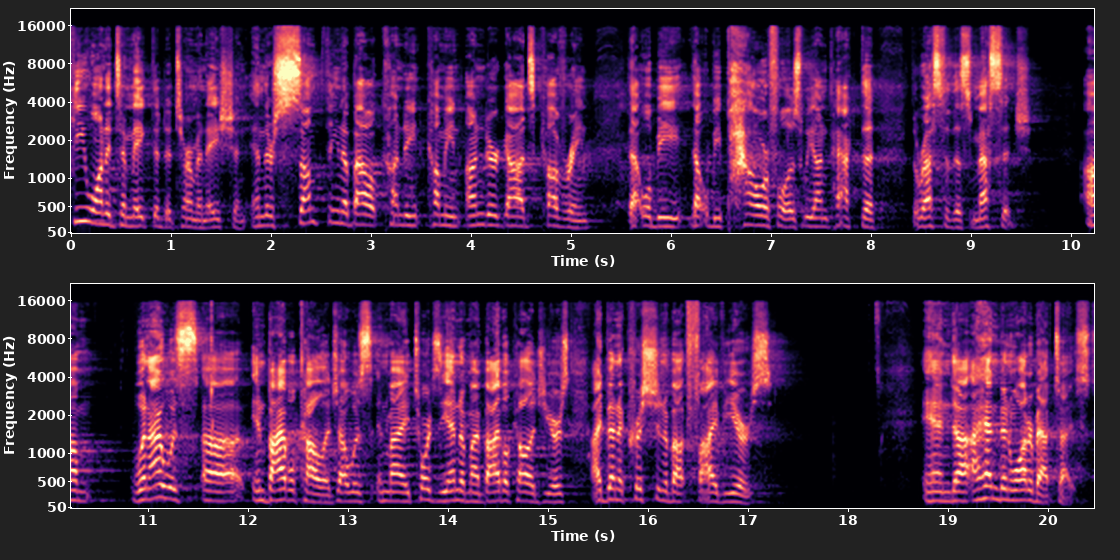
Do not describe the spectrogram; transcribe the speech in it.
He wanted to make the determination. And there's something about coming under God's covering that will be, that will be powerful as we unpack the the rest of this message. Um, when I was uh, in Bible college, I was in my towards the end of my Bible college years. I'd been a Christian about five years, and uh, I hadn't been water baptized.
